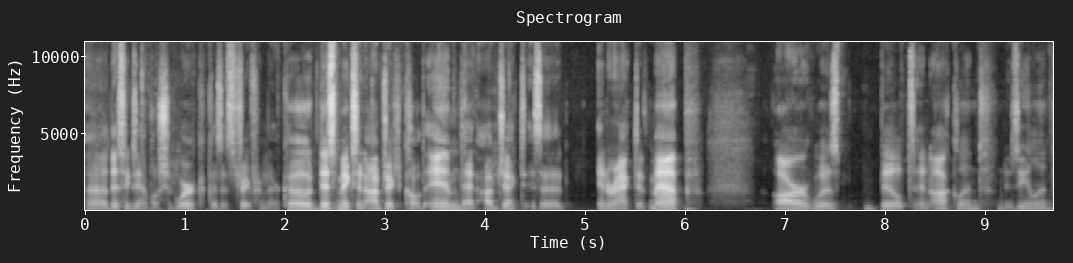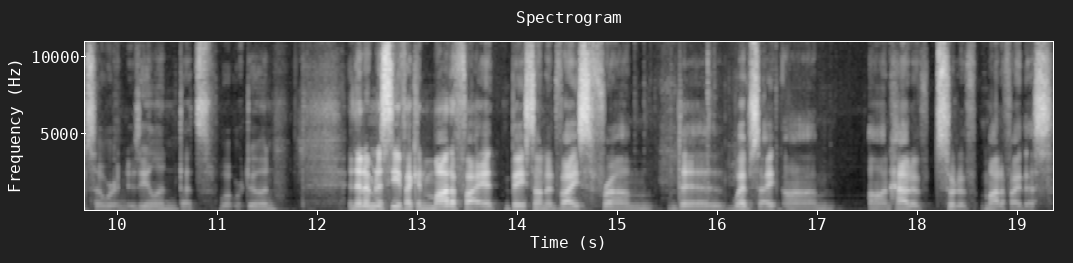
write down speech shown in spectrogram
Uh, this example should work because it's straight from their code. This makes an object called M. That object is an interactive map. R was built in Auckland, New Zealand, so we're in New Zealand. That's what we're doing. And then I'm going to see if I can modify it based on advice from the website um, on how to sort of modify this.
